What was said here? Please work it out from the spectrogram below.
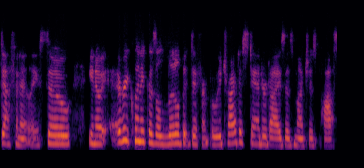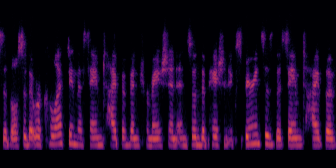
definitely. Mm. So you know every clinic is a little bit different but we try to standardize as much as possible so that we're collecting the same type of information and so the patient experiences the same type of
